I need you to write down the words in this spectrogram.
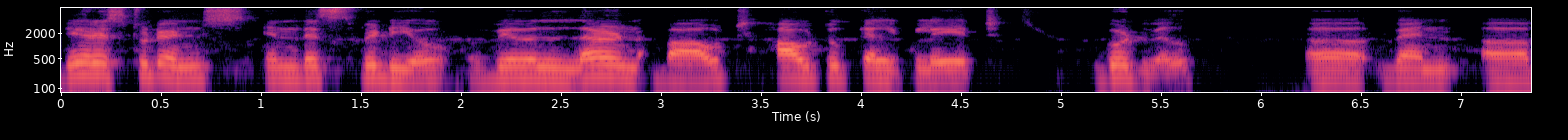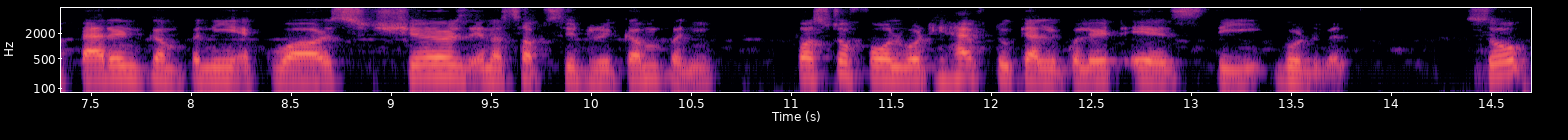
Dear students, in this video, we will learn about how to calculate goodwill uh, when a parent company acquires shares in a subsidiary company. First of all, what you have to calculate is the goodwill. So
